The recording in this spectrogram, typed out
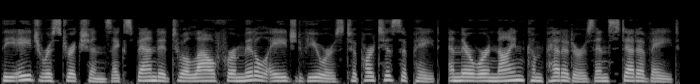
the age restrictions expanded to allow for middle-aged viewers to participate, and there were nine competitors instead of eight.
